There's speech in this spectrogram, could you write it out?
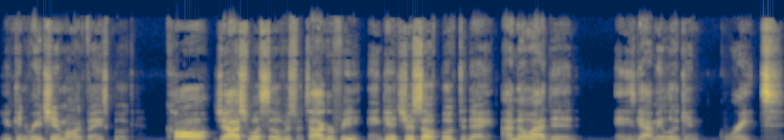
you can reach him on Facebook. Call Joshua Silvers Photography and get yourself booked today. I know I did, and he's got me looking great.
